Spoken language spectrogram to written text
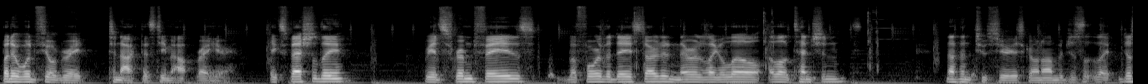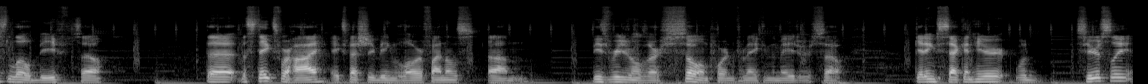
But it would feel great to knock this team out right here. Especially, we had scrimmed FaZe before the day started, and there was like a little a little tension. Nothing too serious going on, but just like just a little beef. So the the stakes were high, especially being the lower finals. Um, these regionals are so important for making the majors. So getting second here would seriously,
